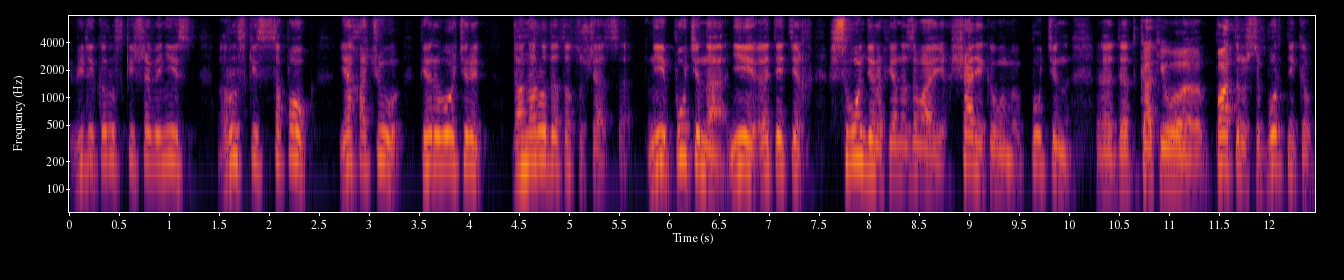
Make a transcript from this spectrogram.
великорусский шовинист, русский сапог. Я хочу в первую очередь до народа достучаться. Ни Путина, ни этих швондеров, я называю их, Шариковыми, Путин, этот, как его, Патрушев, Бортников,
